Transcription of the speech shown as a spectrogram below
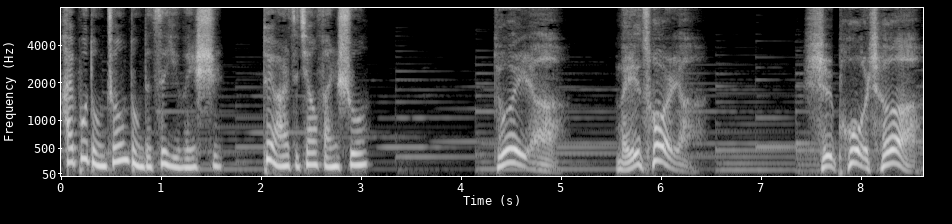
还不懂装懂的自以为是，对儿子焦凡说。对呀，没错呀，是破车啊。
